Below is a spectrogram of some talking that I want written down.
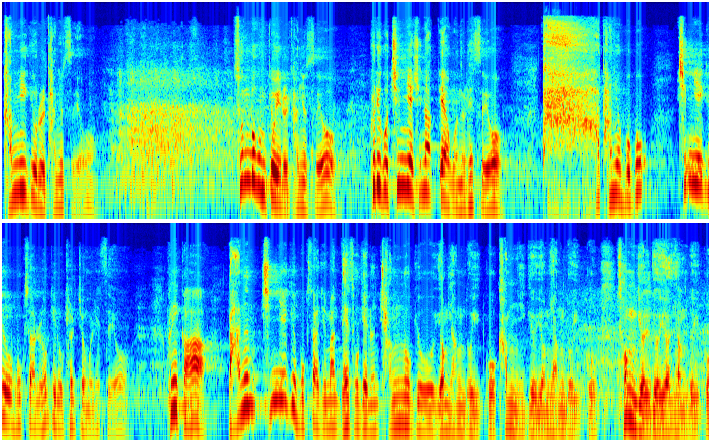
감리교를 다녔어요. 순복음교회를 다녔어요. 그리고 침례 신학대학원을 했어요. 다 다녀보고 침례교 목사를 하기로 결정을 했어요. 그러니까 나는 침례교 목사지만 내 속에는 장로교 영향도 있고 감리교 영향도 있고 성결교 영향도 있고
